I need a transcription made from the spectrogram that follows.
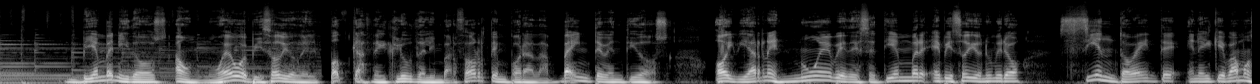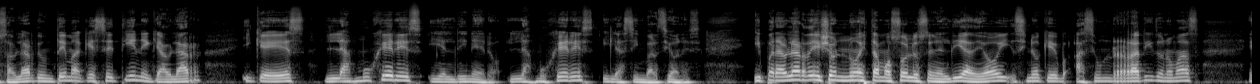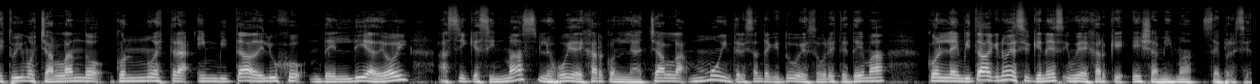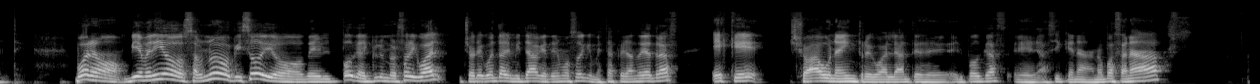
Bienvenidos a un nuevo episodio del podcast del Club del Inversor, temporada 2022. Hoy viernes 9 de septiembre, episodio número 120, en el que vamos a hablar de un tema que se tiene que hablar y que es las mujeres y el dinero, las mujeres y las inversiones. Y para hablar de ello no estamos solos en el día de hoy, sino que hace un ratito nomás estuvimos charlando con nuestra invitada de lujo del día de hoy, así que sin más los voy a dejar con la charla muy interesante que tuve sobre este tema con la invitada que no voy a decir quién es y voy a dejar que ella misma se presente. Bueno, bienvenidos a un nuevo episodio del podcast Club Inversor. Igual, yo le cuento a la invitada que tenemos hoy, que me está esperando ahí atrás, es que yo hago una intro igual antes del podcast, eh, así que nada, no pasa nada.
